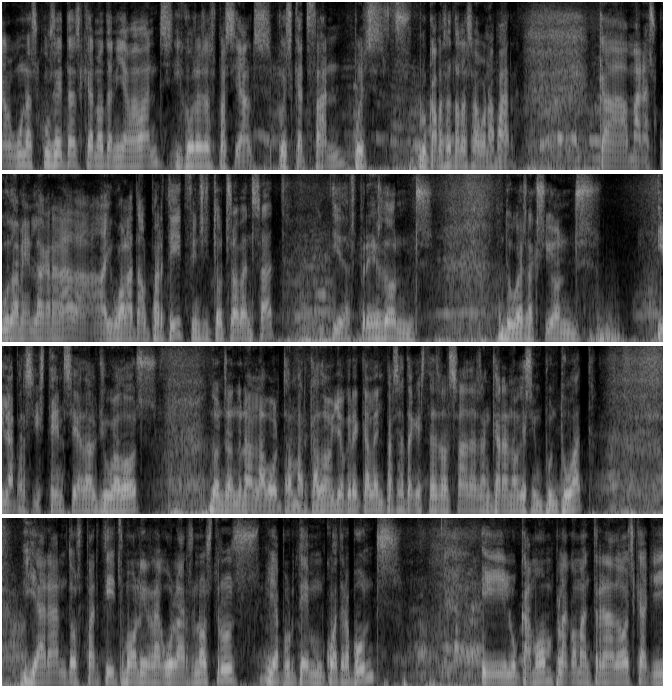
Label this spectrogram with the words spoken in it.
algunes cosetes que no teníem abans i coses especials pues, que et fan pues, el que ha passat a la segona part que merescudament la Granada ha igualat el partit, fins i tot s'ha avançat i després doncs dues accions i la persistència dels jugadors doncs han donat la volta al marcador. Jo crec que l'any passat aquestes alçades encara no haguessin puntuat i ara amb dos partits molt irregulars nostres ja portem 4 punts i el que m'omple com a entrenador és que aquí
